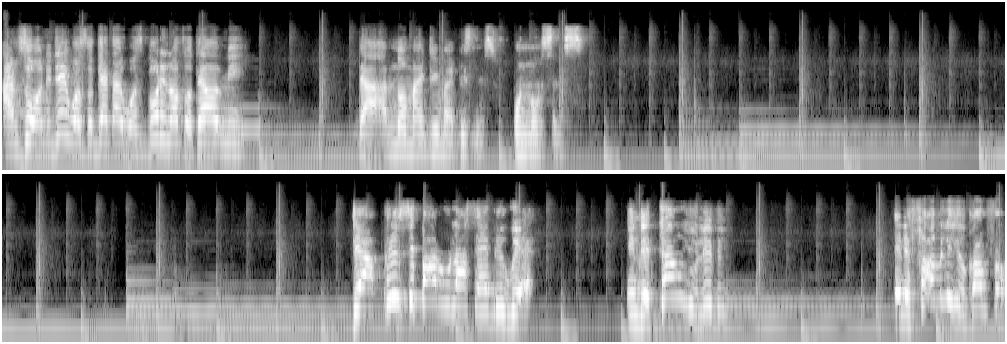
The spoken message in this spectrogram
And so on the day it was to get her, was bold enough to tell me that I'm not minding my business. What nonsense. There are principal rulers everywhere. In the town you live in, in the family you come from,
